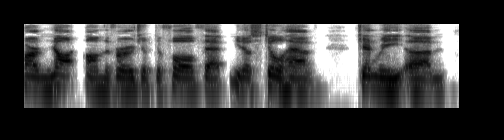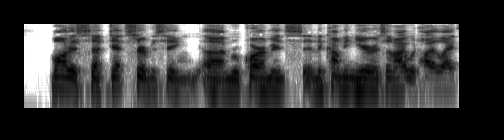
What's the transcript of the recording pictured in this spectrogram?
are not on the verge of default that you know still have generally um, modest uh, debt servicing um, requirements in the coming years, and I would highlight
